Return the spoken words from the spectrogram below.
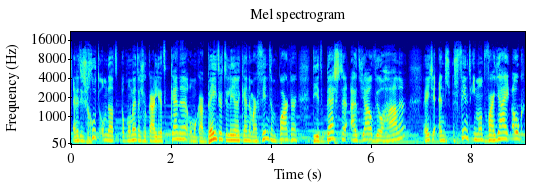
En het is goed omdat op het moment dat je elkaar leert kennen, om elkaar beter te leren kennen. Maar vind een partner die het beste uit jou wil halen. Weet je, en vind iemand waar jij ook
